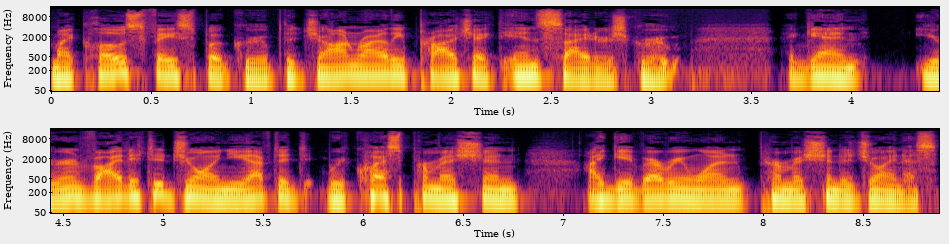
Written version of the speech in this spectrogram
my closed Facebook group, the John Riley Project Insiders group, again you're invited to join. You have to request permission. I give everyone permission to join us.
